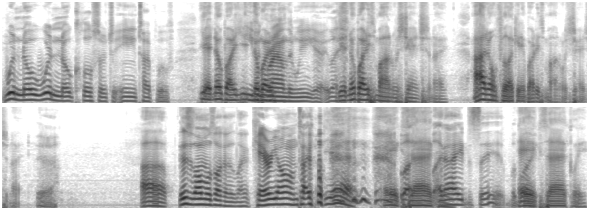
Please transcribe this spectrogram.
We're no we're no closer to any type of Yeah, nobody, even nobody, ground than we yeah like yeah, nobody's mind was changed tonight. I don't feel like anybody's mind was changed tonight. yeah. Uh, This is almost like a like a carry on type. Of, yeah, exactly, like I hate to say it, but like exactly.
